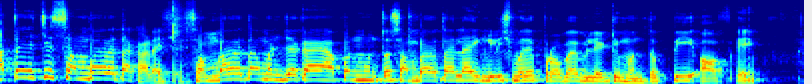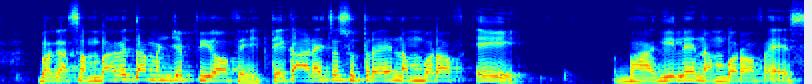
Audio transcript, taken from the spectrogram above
आता याची संभाव्यता काढायची संभाव्यता म्हणजे काय? आपण म्हणतो संभाव्यताला इंग्लिशमध्ये प्रोबॅबिलिटी म्हणतो पी ऑफ ए बघा संभाव्यता म्हणजे पी ऑफ ए ते काढायचं सूत्र आहे नंबर ऑफ ए भागिले नंबर ऑफ एस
